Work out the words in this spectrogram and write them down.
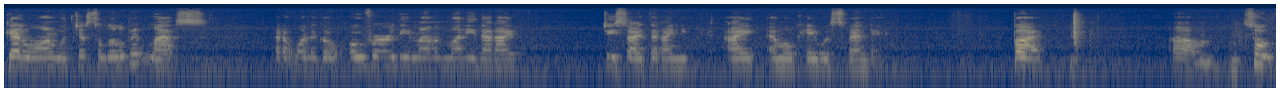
get along with just a little bit less. I don't want to go over the amount of money that I decide that I need, I am okay with spending. But um, so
